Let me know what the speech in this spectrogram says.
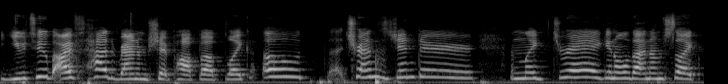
YouTube. I've had random shit pop up like oh transgender and like drag and all that, and I'm just like,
